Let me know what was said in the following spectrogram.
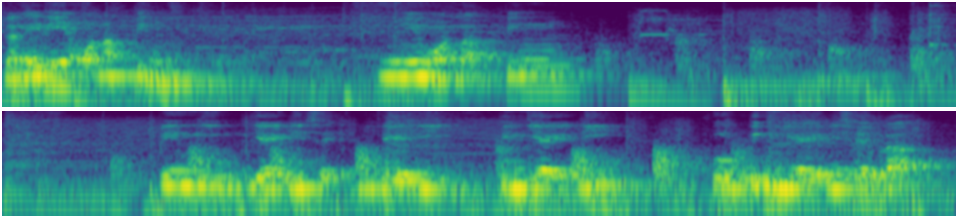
Dan ini yang warna pink. Ini warna pink pink JID JID pink JID full pink JID zebra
